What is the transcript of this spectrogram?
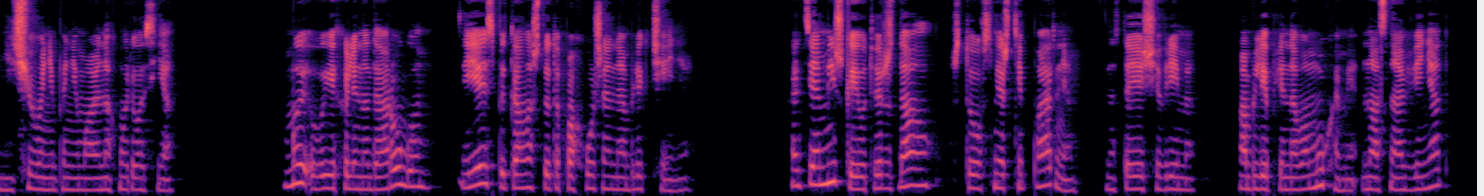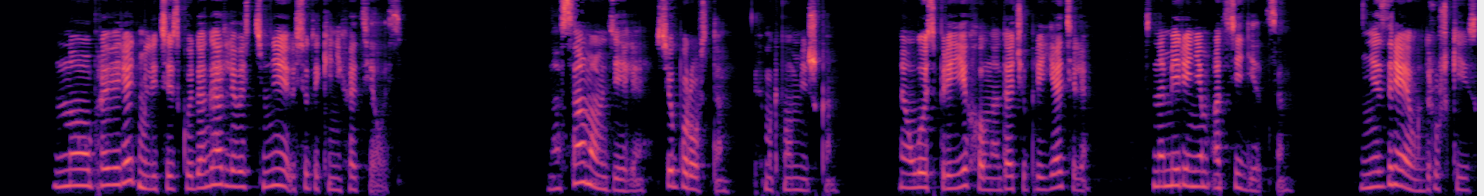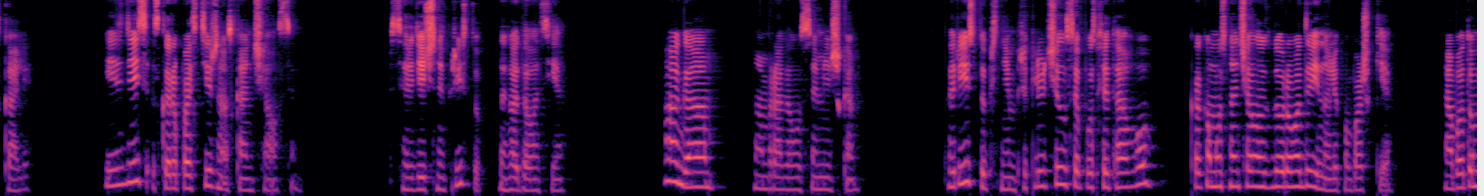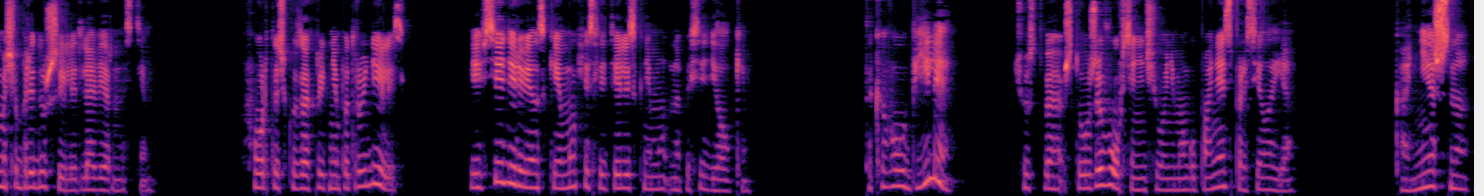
Ничего не понимаю, нахмурилась я. Мы выехали на дорогу, и я испытала что-то похожее на облегчение. Хотя Мишка и утверждал, что в смерти парня в настоящее время облепленного мухами нас не обвинят, но проверять милицейскую догадливость мне все-таки не хотелось. «На самом деле все просто», — хмыкнул Мишка. Лось приехал на дачу приятеля с намерением отсидеться. Не зря его дружки искали. И здесь скоропостижно скончался. «Сердечный приступ?» – догадалась я. «Ага», обрадовался Мишка. Приступ с ним приключился после того, как ему сначала здорово двинули по башке, а потом еще придушили для верности. Форточку закрыть не потрудились, и все деревенские мухи слетелись к нему на посиделки. «Так его убили?» Чувствуя, что уже вовсе ничего не могу понять, спросила я. «Конечно.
